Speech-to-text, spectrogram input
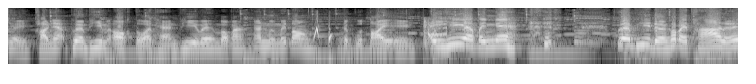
เฉยๆคราวนี้เพื่อนพี่มันออกตัวแทนพี่เว้ยบอกว่างั้นมึงไม่ต้องเดี๋ยวกูต่อยเองไอ้เฮียเป็นไง เพื่อนพี่เดินเข้าไปท้าเลย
